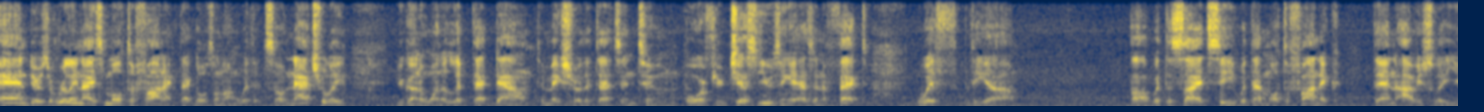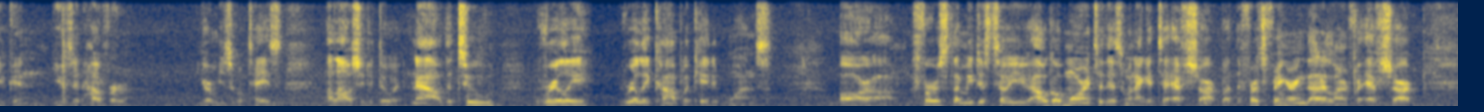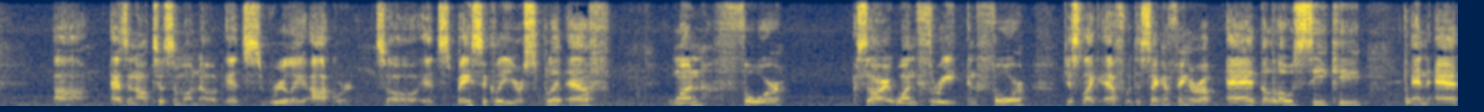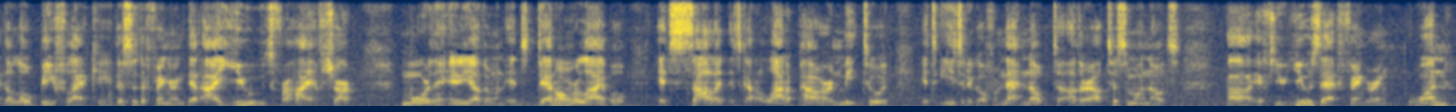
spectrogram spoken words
and there's a really nice multiphonic that goes along with it. So naturally, you're going to want to lip that down to make sure that that's in tune. Or if you're just using it as an effect with the uh, uh, with the side C with that multiphonic, then obviously you can use it however your musical taste allows you to do it. Now, the two really, really complicated ones are uh, first let me just tell you I'll go more into this when I get to F sharp but the first fingering that I learned for F sharp uh, as an altissimo note it's really awkward. So it's basically your split F one four sorry one three and four just like F with the second finger up add the low C key and add the low B flat key. This is the fingering that I use for high F sharp more than any other one. It's dead on reliable. It's solid. It's got a lot of power and meat to it. It's easy to go from that note to other altissimo notes. Uh, if you use that fingering, one,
